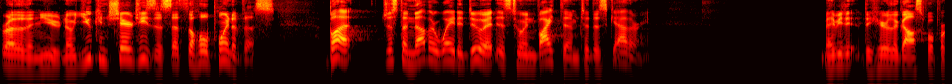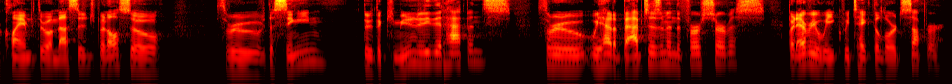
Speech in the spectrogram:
rather than you. No, you can share Jesus. That's the whole point of this. But just another way to do it is to invite them to this gathering. Maybe to, to hear the gospel proclaimed through a message, but also through the singing, through the community that happens, through, we had a baptism in the first service, but every week we take the Lord's Supper.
